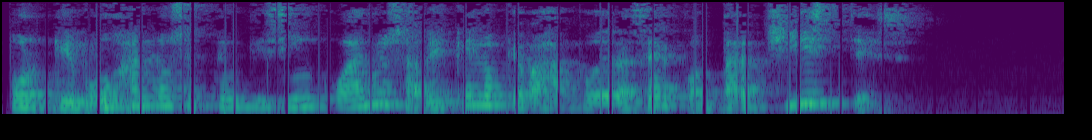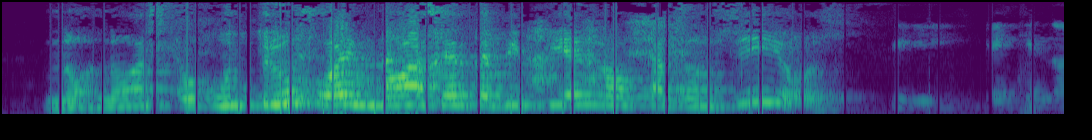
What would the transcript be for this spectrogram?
porque vos a los 75 años sabes qué es lo que vas a poder hacer, contar chistes. No, no, un triunfo es no hacerte pipí en los calzoncillos, Sí, es que no,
